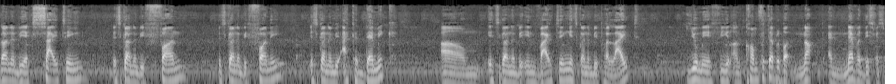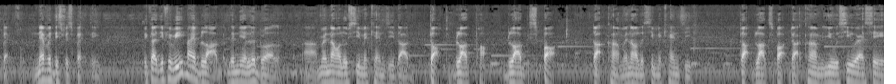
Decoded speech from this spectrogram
gonna be exciting it's going to be fun. It's going to be funny. It's going to be academic. Um, it's going to be inviting. It's going to be polite. You may feel uncomfortable, but not and never disrespectful. Never disrespecting. Because if you read my blog, the neoliberal, uh, Ronaldo C. McKenzie dot, dot blogspot, blogspot.com, Ronaldo C. McKenzie dot blogspot.com, you will see where I say,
